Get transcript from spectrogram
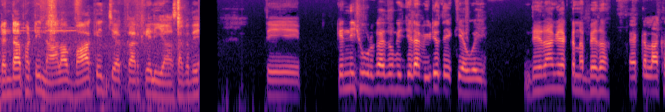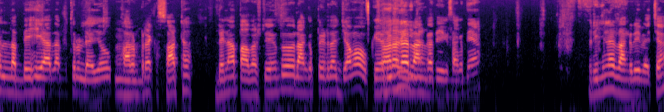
ਡੰਡਾ ਫੱਟੀ ਨਾਲ ਆ ਵਾਹ ਕੇ ਚੈੱਕ ਕਰਕੇ ਲਿਆ ਸਕਦੇ ਆ। ਤੇ ਕਿੰਨੀ ਛੂਟ ਕਰ ਦੋਗੇ ਜਿਹੜਾ ਵੀਡੀਓ ਦੇਖ ਕੇ ਆਊਗਾ ਜੀ? ਦੇ ਦਾਂਗੇ 190 ਦਾ। 1 ਲੱਖ 90 ਹਜ਼ਾਰ ਦਾ ਮਿੱਤਰੋ ਲੈ ਜਾਓ। ਫਾਰਮ ਟਰੈਕ 60 ਬਿਨਾ ਪਾਵਰ ਸਟੀਅਰਿੰਗ ਤੋਂ ਰੰਗ ਪੇਂਟ ਦਾ ਜਮਾ ਓਕੇ original। ਰੰਗ ਦੇਖ ਸਕਦੇ ਆ। Origignal ਰੰਗ ਦੇ ਵਿੱਚ ਆ।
